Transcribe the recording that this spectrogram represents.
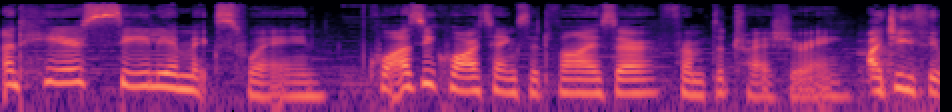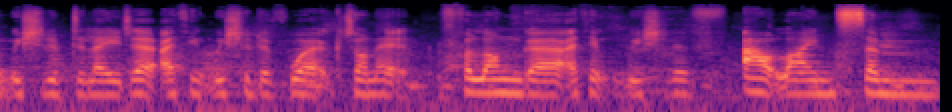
And here's Celia McSwain, Kwasi Kwarteng's advisor from the Treasury. I do think we should have delayed it. I think we should have worked on it for longer. I think we should have outlined some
